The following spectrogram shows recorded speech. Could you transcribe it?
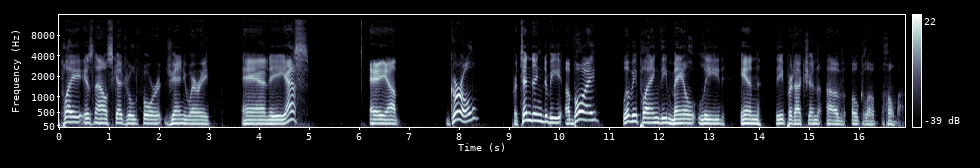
play is now scheduled for January. And yes, a uh, girl pretending to be a boy will be playing the male lead in the production of Oklahoma.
